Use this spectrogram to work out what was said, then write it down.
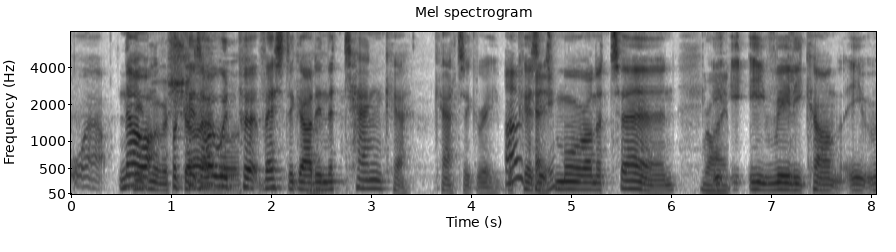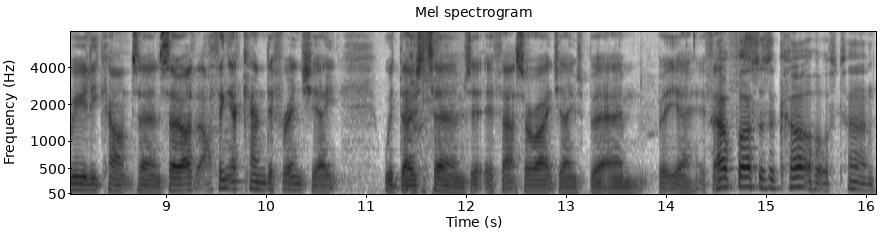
Well, no, because I would put Vestergaard in the tanker category because okay. it's more on a turn. Right, he, he, really can't. He really can't turn. So I, I think I can differentiate with those terms, if that's all right, James. But um, but yeah, if how fast does a cart horse turn?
